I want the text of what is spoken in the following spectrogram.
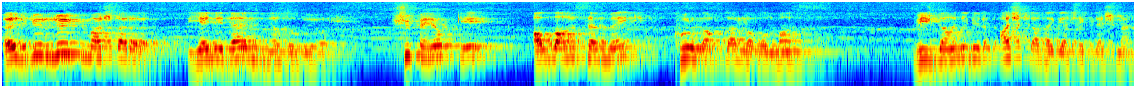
özgürlük marşları yeniden yazılıyor. Şüphe yok ki Allah'ı sevmek kuru laflarla olmaz. Vicdani bir aşkla da gerçekleşmez.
